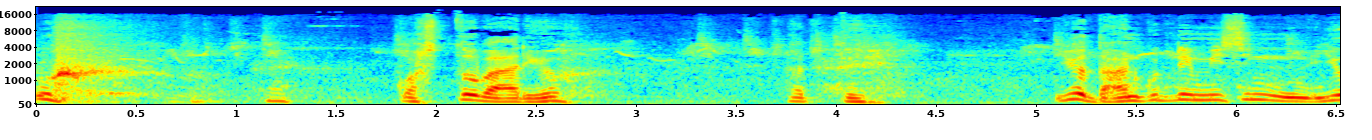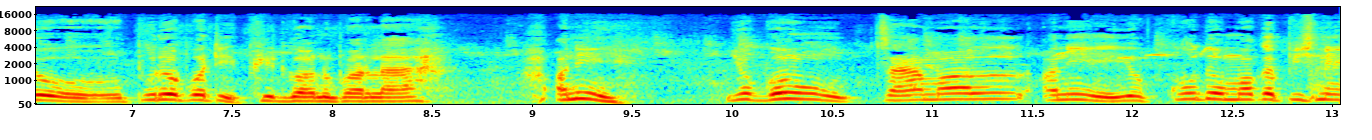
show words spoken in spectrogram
उफ। कस्तो भारी हो। यो धान कुट्ने मेसिन यो पूर्वपट्टि फिट गर्नु पर्ला अनि यो गहुँ चामल अनि यो कोदो मकै पिस्ने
